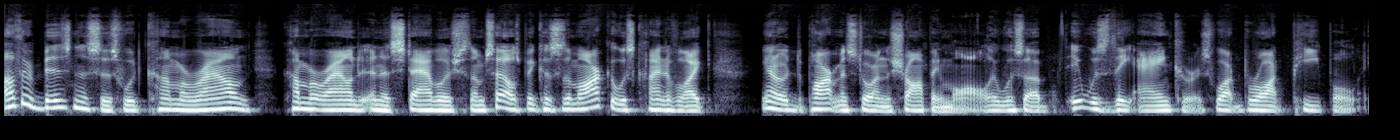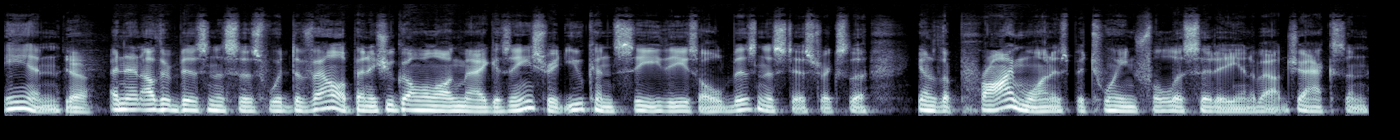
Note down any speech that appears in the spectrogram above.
other businesses would come around, come around and establish themselves because the market was kind of like you know a department store and the shopping mall. It was a it was the anchors, what brought people in, Yeah. and then other businesses would develop. And as you go along Magazine Street, you can see these old business districts. The you know the prime one is between Felicity and about Jackson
